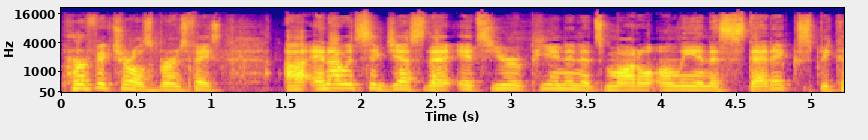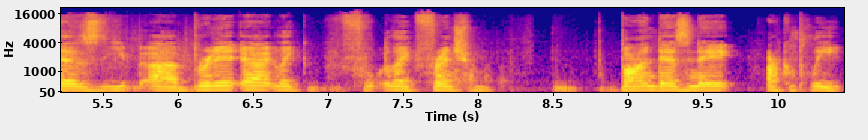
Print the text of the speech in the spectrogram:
Perfect Charles Burns face. Uh, and I would suggest that it's European in its model only in aesthetics because uh, British, uh, like f- like French bandes dessinées are complete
